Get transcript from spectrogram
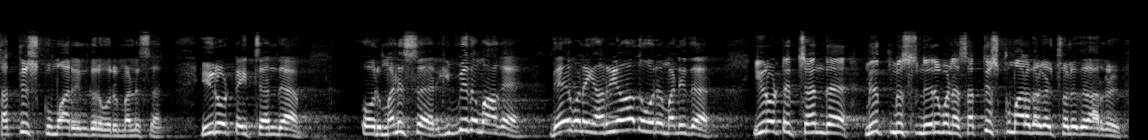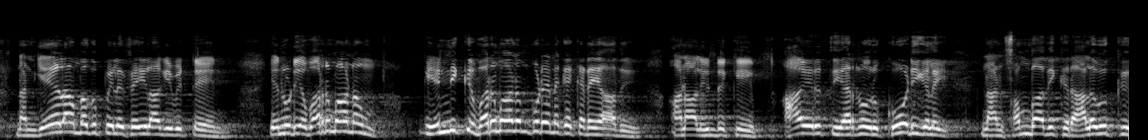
சதீஷ்குமார் என்கிற ஒரு மனுஷர். ஈரோட்டைச் சேர்ந்த ஒரு மனுஷர் இவ்விதமாக தேவனை அறியாத ஒரு மனிதர் ஈரோட்டைச் சேர்ந்த மில்க் மிஸ் நிறுவன சதீஷ்குமார் அவர்கள் சொல்லுகிறார்கள் நான் ஏழாம் வகுப்பில் ஃபெயில் ஆகிவிட்டேன். என்னுடைய வருமானம் எண்ணிக்கை வருமானம் கூட எனக்கு கிடையாது. ஆனால் இன்றைக்கு ஆயிரத்தி இரநூறு கோடிகளை நான் சம்பாதிக்கிற அளவுக்கு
